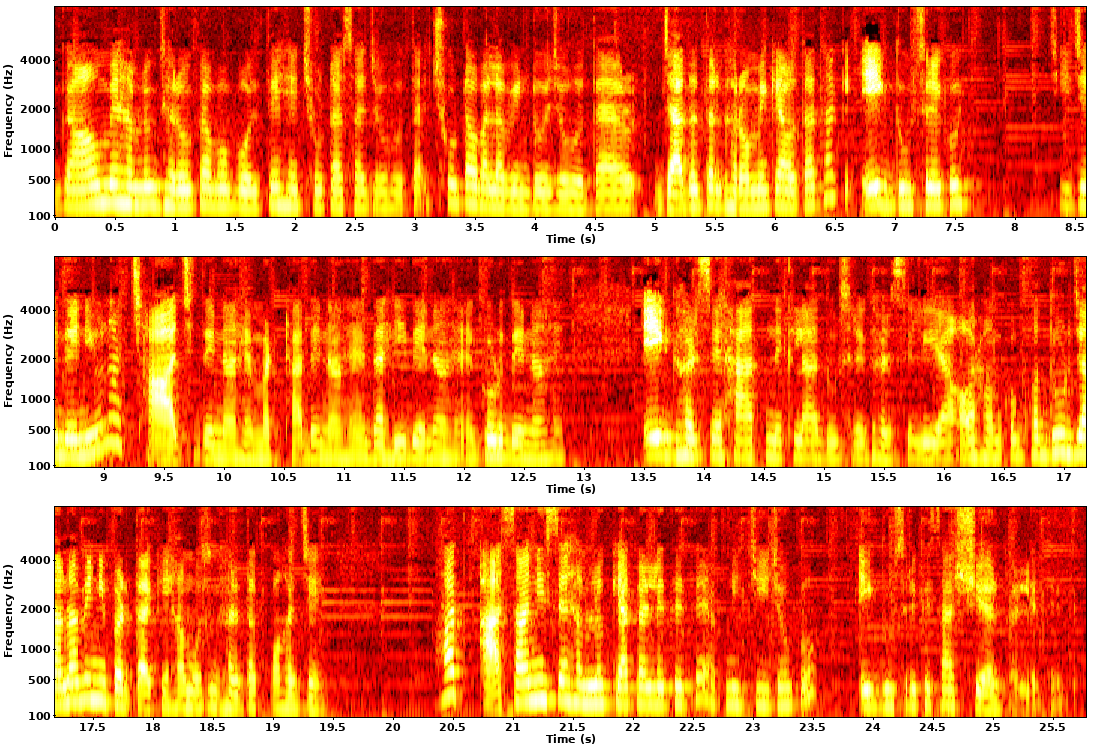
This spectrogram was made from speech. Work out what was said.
गाँव में हम लोग झरोका वो बोलते हैं छोटा सा जो होता है, छोटा वाला विंडो जो होता है। और ज़्यादातर घरों में क्या होता था कि एक दूसरे को चीज़ें देनी हो ना, छाछ देना है, मट्ठा देना है, दही देना है, गुड़ देना है। एक घर से हाथ निकला, दूसरे घर से लिया और हमको बहुत दूर जाना भी नहीं पड़ता कि हम उस घर तक पहुँचें। बहुत आसानी से हम लोग क्या कर लेते थे, अपनी चीज़ों को एक दूसरे के साथ शेयर कर लेते थे।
